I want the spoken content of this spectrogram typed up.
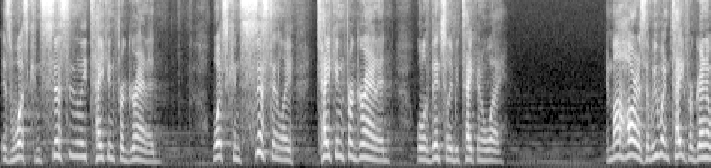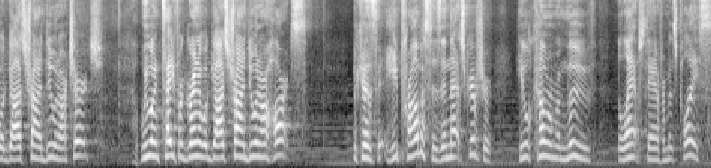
is what's consistently taken for granted, what's consistently taken for granted will eventually be taken away. And my heart is that we wouldn't take for granted what God's trying to do in our church. We wouldn't take for granted what God's trying to do in our hearts because He promises in that scripture He will come and remove the lampstand from its place.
